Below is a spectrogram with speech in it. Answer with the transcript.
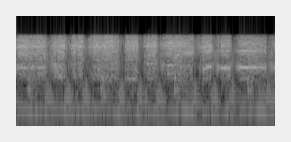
Oh, my God.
